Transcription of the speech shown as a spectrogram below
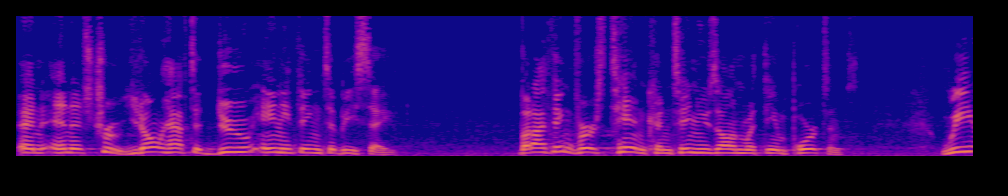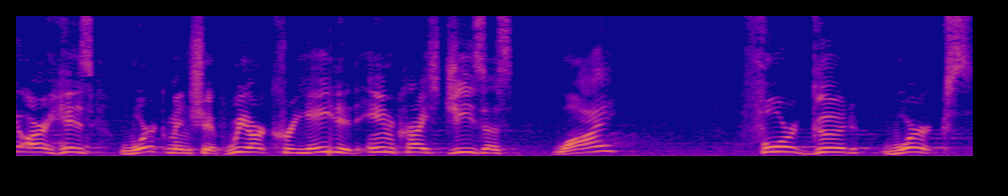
And, and it's true, you don't have to do anything to be saved. But I think verse 10 continues on with the importance. We are his workmanship. We are created in Christ Jesus why? For good works,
